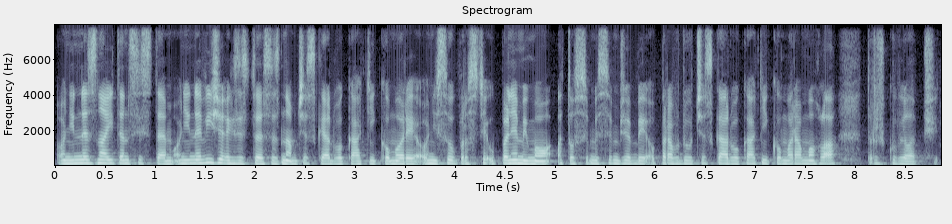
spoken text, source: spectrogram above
oni neznají ten systém, oni neví, že existuje seznam České advokátní komory, oni jsou prostě úplně mimo a to si myslím, že by opravdu Česká advokátní komora mohla trošku vylepšit.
